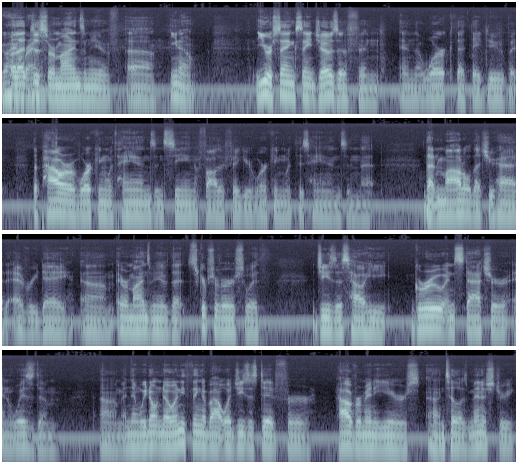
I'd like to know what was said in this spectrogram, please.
Well, that Brandon. just reminds me of, uh, you know, you were saying St. Joseph and, and the work that they do, but the power of working with hands and seeing a father figure working with his hands and that that model that you had every day. Um, it reminds me of that scripture verse with Jesus, how he grew in stature and wisdom. Um, and then we don't know anything about what Jesus did for however many years uh, until his ministry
